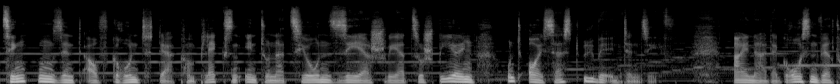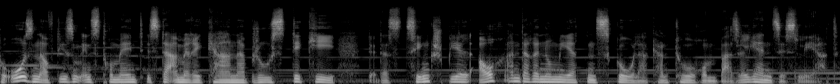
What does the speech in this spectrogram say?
Zinken sind aufgrund der komplexen Intonation sehr schwer zu spielen und äußerst übeintensiv. Einer der großen Virtuosen auf diesem Instrument ist der Amerikaner Bruce Dickey, der das Zinkspiel auch an der renommierten Schola Cantorum Basiliensis lehrt.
